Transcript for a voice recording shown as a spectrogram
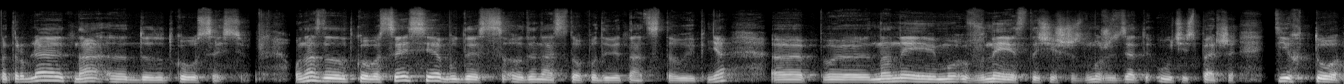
потрапляють на додаткову сесію. У нас додаткова сесія буде з 11 по 19 липня. На неї в неї точніше, зможуть взяти участь перше ті, хто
